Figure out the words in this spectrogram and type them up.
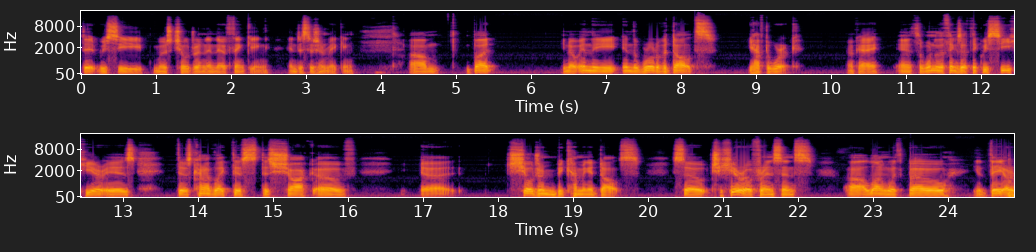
that we see most children in their thinking and decision making. Um, but you know, in the in the world of adults, you have to work. Okay, and so one of the things I think we see here is there's kind of like this this shock of uh, children becoming adults. So Chihiro, for instance, uh, along with Bo, they are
